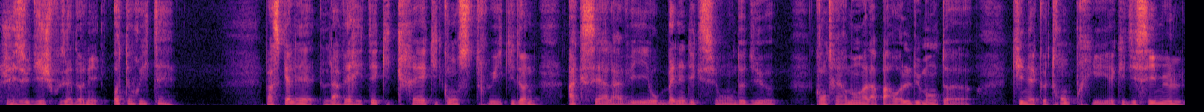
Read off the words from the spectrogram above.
Jésus dit, je vous ai donné autorité. Parce qu'elle est la vérité qui crée, qui construit, qui donne accès à la vie, aux bénédictions de Dieu contrairement à la parole du menteur, qui n'est que tromperie et qui dissimule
